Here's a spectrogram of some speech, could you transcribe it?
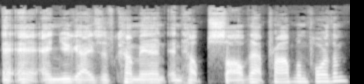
and, and you guys have come in and helped solve that problem for them?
